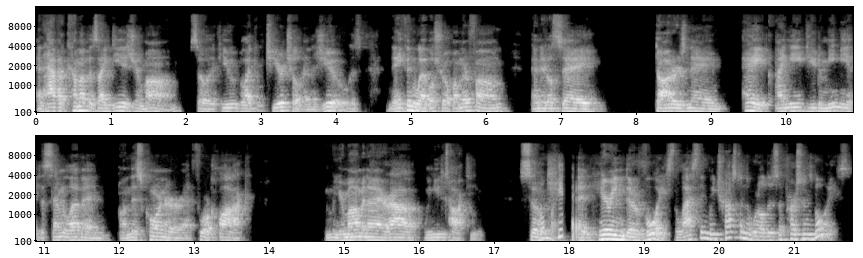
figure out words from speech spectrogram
and have it come up as ID as your mom. So if you like to your children as you, as Nathan Webb will show up on their phone and it'll say, daughter's name. Hey, I need you to meet me at the 7 Eleven on this corner at four o'clock. Your mom and I are out. We need to talk to you. So, Oh kid hearing their voice, the last thing we trust in the world is a person's voice,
